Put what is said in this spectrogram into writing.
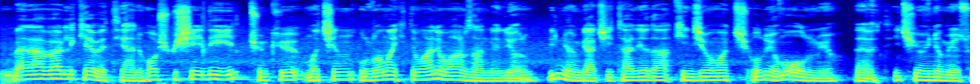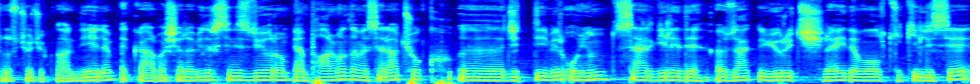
beraberlik evet yani hoş bir şey değil. Çünkü maçın uzama ihtimali var zannediyorum. Bilmiyorum gerçi İtalya'da ikinci maç oluyor mu? Olmuyor. Evet hiç oynamıyorsunuz çocuklar diyelim. Tekrar başarabilirsiniz diyorum. Yani Parma da mesela çok e, ciddi bir oyun sergiledi. Özellikle Juric, Reydevolt ikilisi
